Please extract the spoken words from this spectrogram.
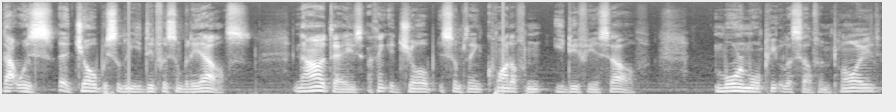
that was a job was something you did for somebody else. Nowadays, I think a job is something quite often you do for yourself. More and more people are self-employed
